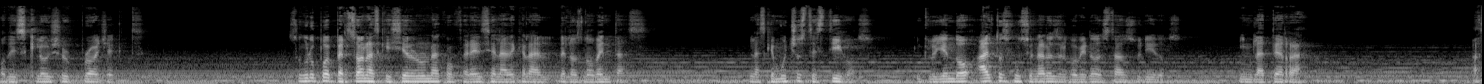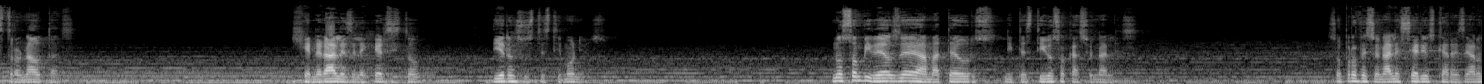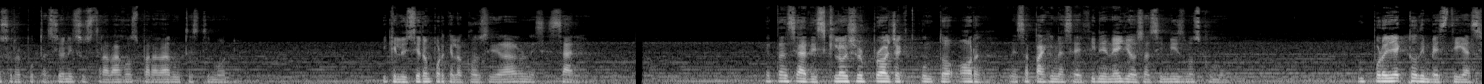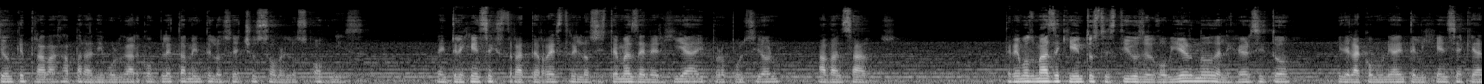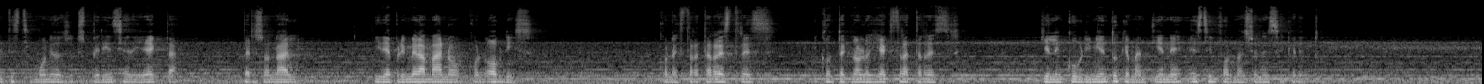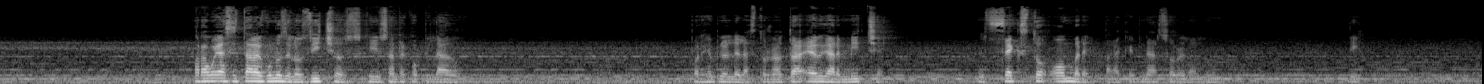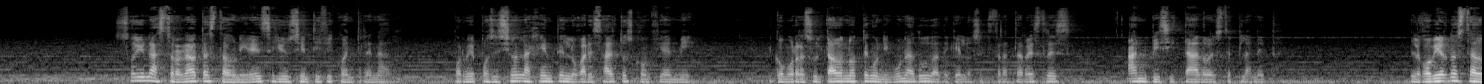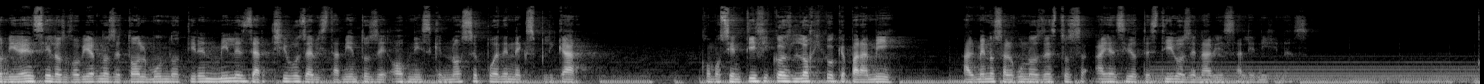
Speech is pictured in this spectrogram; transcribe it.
o Disclosure Project. Es un grupo de personas que hicieron una conferencia en la década de los noventas, en las que muchos testigos, incluyendo altos funcionarios del gobierno de Estados Unidos, Inglaterra, astronautas y generales del ejército, dieron sus testimonios. No son videos de amateurs ni testigos ocasionales. Son profesionales serios que arriesgaron su reputación y sus trabajos para dar un testimonio. Y que lo hicieron porque lo consideraron necesario. Métanse a disclosureproject.org. En esa página se definen ellos a sí mismos como un proyecto de investigación que trabaja para divulgar completamente los hechos sobre los ovnis, la inteligencia extraterrestre y los sistemas de energía y propulsión avanzados. Tenemos más de 500 testigos del gobierno, del ejército y de la comunidad de inteligencia que dan testimonio de su experiencia directa, personal y de primera mano con ovnis, con extraterrestres y con tecnología extraterrestre, y el encubrimiento que mantiene esta información en secreto. Ahora voy a citar algunos de los dichos que ellos han recopilado por ejemplo el del astronauta Edgar Mitchell, el sexto hombre para caminar sobre la Luna. Dijo, soy un astronauta estadounidense y un científico entrenado. Por mi posición la gente en lugares altos confía en mí, y como resultado no tengo ninguna duda de que los extraterrestres han visitado este planeta. El gobierno estadounidense y los gobiernos de todo el mundo tienen miles de archivos de avistamientos de ovnis que no se pueden explicar como científico es lógico que para mí, al menos algunos de estos hayan sido testigos de naves alienígenas.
